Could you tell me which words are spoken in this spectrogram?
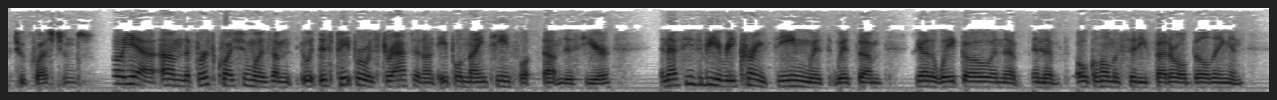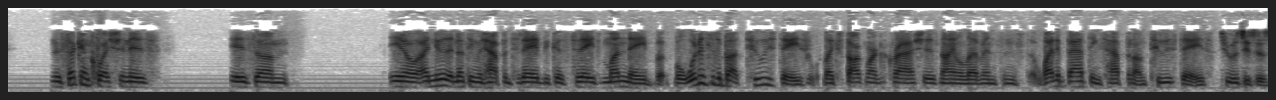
had two questions. Oh yeah. Um, the first question was um, it- this paper was drafted on April 19th um, this year, and that seems to be a recurring theme with with um, you know the Waco and the and the Oklahoma City Federal Building. And, and the second question is is um, you know, I knew that nothing would happen today because today's Monday. But but what is it about Tuesdays, like stock market crashes, 9/11s, and st- why do bad things happen on Tuesdays? Tuesdays is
